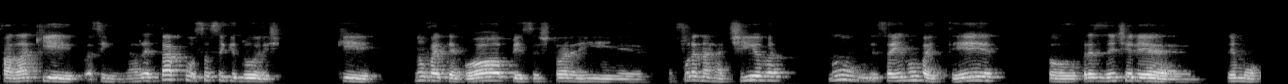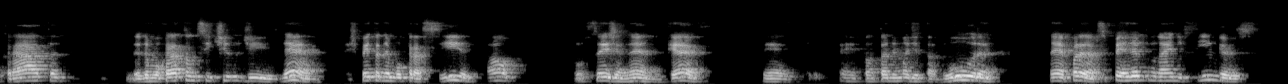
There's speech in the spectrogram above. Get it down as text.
falar que, assim, alertar para os seus seguidores que não vai ter golpe, essa história aí é, é pura narrativa, não, isso aí não vai ter. O presidente ele é democrata, é democrata no sentido de, né, respeita a democracia e tal, ou seja, né, não quer é, é, plantar nenhuma ditadura, né, por exemplo, se perder por Nine Fingers,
